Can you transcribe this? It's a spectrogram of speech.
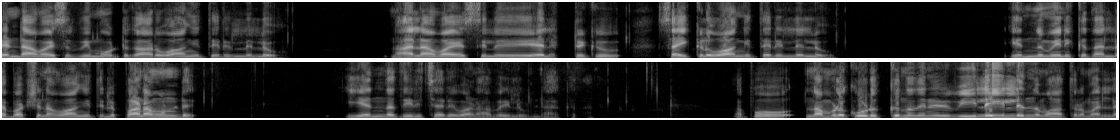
രണ്ടാം വയസ്സിൽ റിമോട്ട് കാർ വാങ്ങിത്തരില്ലല്ലോ. നാലാം വയസ്സിൽ ഇലക്ട്രിക് സൈക്കിൾ വാങ്ങിത്തരില്ലല്ലോ. എന്നും എനിക്ക് നല്ല ഭക്ഷണം വാങ്ങിത്തരില്ല. പണമുണ്ട്. എന്ന തിരിച്ചറിവാണ് അവരിൽ ഉണ്ടാക്കുന്നത്. അപ്പോൾ നമ്മൾ കൊടുക്കുന്നതിനൊരു വിലയില്ലെന്ന് മാത്രമല്ല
